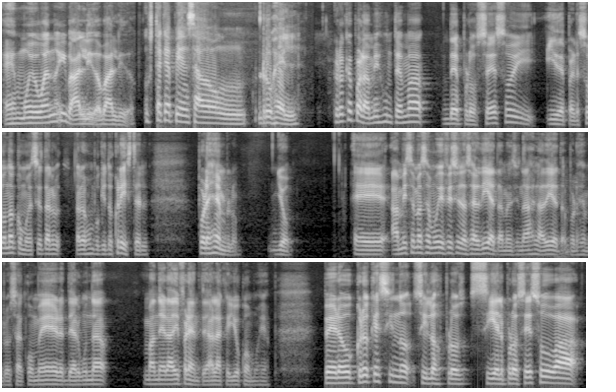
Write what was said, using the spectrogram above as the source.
es muy bueno y válido, válido. ¿Usted qué piensa, don Rugel? Creo que para mí es un tema de proceso y, y de persona, como decía tal, tal vez un poquito Crystal. Por ejemplo, yo, eh, a mí se me hace muy difícil hacer dieta, mencionabas la dieta, por ejemplo, o sea, comer de alguna manera diferente a la que yo como ya. Pero creo que si, no, si, los si el proceso va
